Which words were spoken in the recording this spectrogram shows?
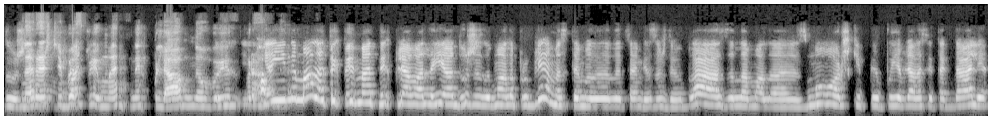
Дуже Нарешті без пігментних плям нових. правда? я її не мала тих пігментних плям, але я дуже мала проблеми з тим лицем. Я завжди облазила, мала зморшки, появлялися і так далі.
